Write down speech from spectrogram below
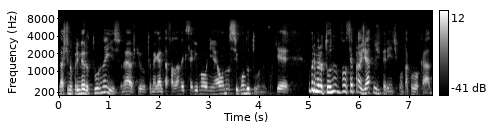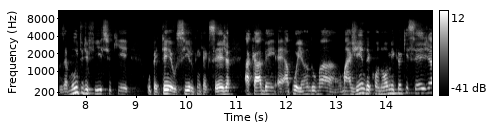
acho que no primeiro turno é isso, né? Acho que o que o Megali está falando é que seria uma união no segundo turno, porque no primeiro turno vão ser projetos diferentes que vão estar colocados. É muito difícil que o PT, o Ciro, quem quer que seja, acabem é, apoiando uma, uma agenda econômica que seja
